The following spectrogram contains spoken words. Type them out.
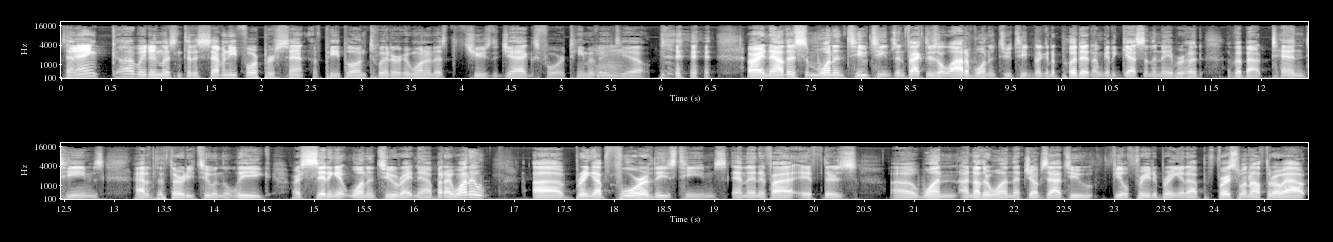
Thank God we didn't listen to the 74% of people on Twitter who wanted us to choose the Jags for team of Mm. ATL. All right, now there's some one and two teams. In fact, there's a lot of one and two teams. I'm going to put it, I'm going to guess in the neighborhood of about 10 teams out of the 32 in the league are sitting at one and two right now. But I want to uh, bring up four of these teams, and then if I if there's uh, one another one that jumps out to you, feel free to bring it up. First one I'll throw out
